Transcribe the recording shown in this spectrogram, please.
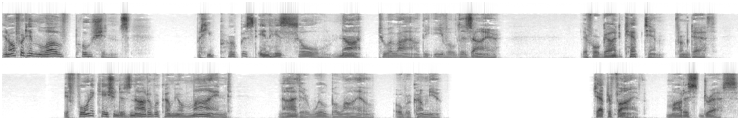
and offered him love potions. But he purposed in his soul not to allow the evil desire. Therefore God kept him from death. If fornication does not overcome your mind, neither will Belial overcome you. Chapter 5 Modest Dress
